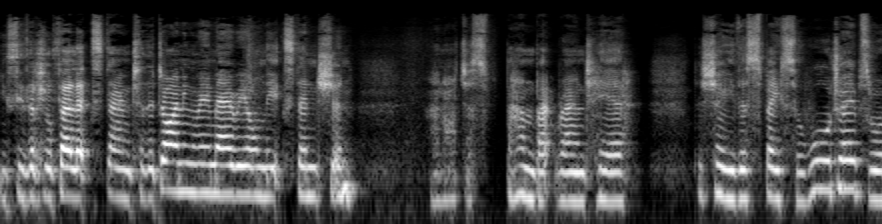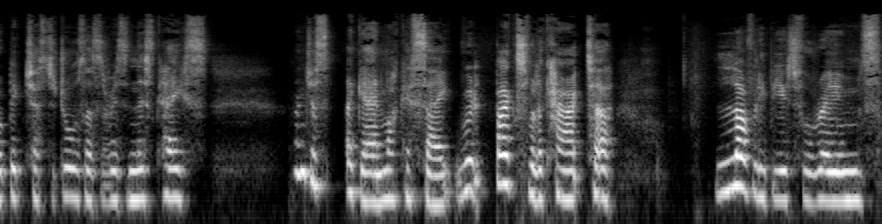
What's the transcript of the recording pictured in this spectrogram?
You see the little Velux down to the dining room area on the extension. And I'll just pan back round here to show you the space for wardrobes or a big chest of drawers as there is in this case. And just, again, like I say, bags full of character, lovely beautiful rooms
